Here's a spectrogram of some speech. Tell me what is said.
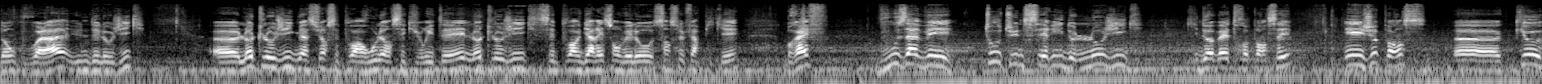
Donc voilà, une des logiques. Euh, l'autre logique, bien sûr, c'est pouvoir rouler en sécurité. L'autre logique, c'est pouvoir garer son vélo sans se le faire piquer. Bref, vous avez toute une série de logiques qui doivent être repensées. Et je pense que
